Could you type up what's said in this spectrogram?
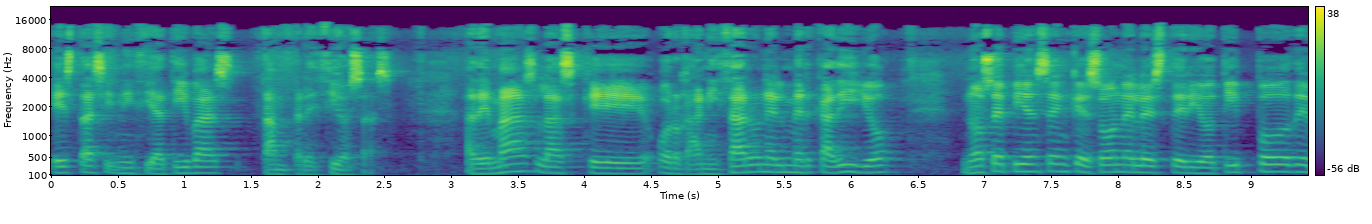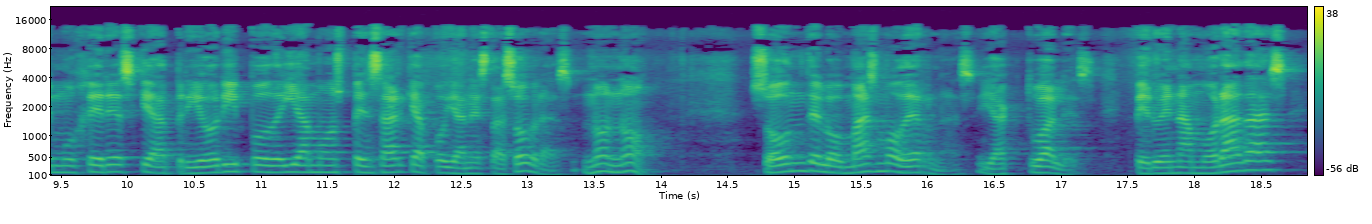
estas iniciativas tan preciosas. Además, las que organizaron el mercadillo no se piensen que son el estereotipo de mujeres que a priori podíamos pensar que apoyan estas obras. No, no. Son de lo más modernas y actuales, pero enamoradas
